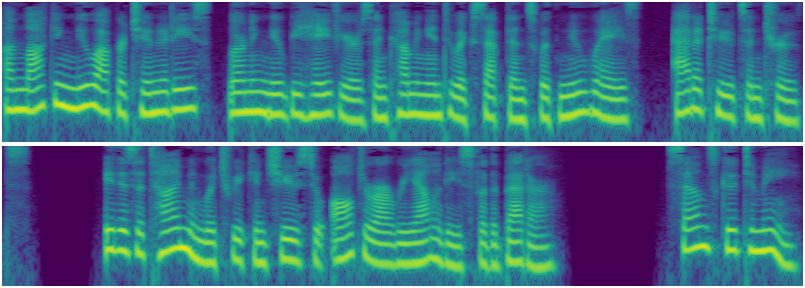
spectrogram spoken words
unlocking new opportunities, learning new behaviors, and coming into acceptance with new ways, attitudes, and truths. It is a time in which we can choose to alter our realities for the better. Sounds good to me.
